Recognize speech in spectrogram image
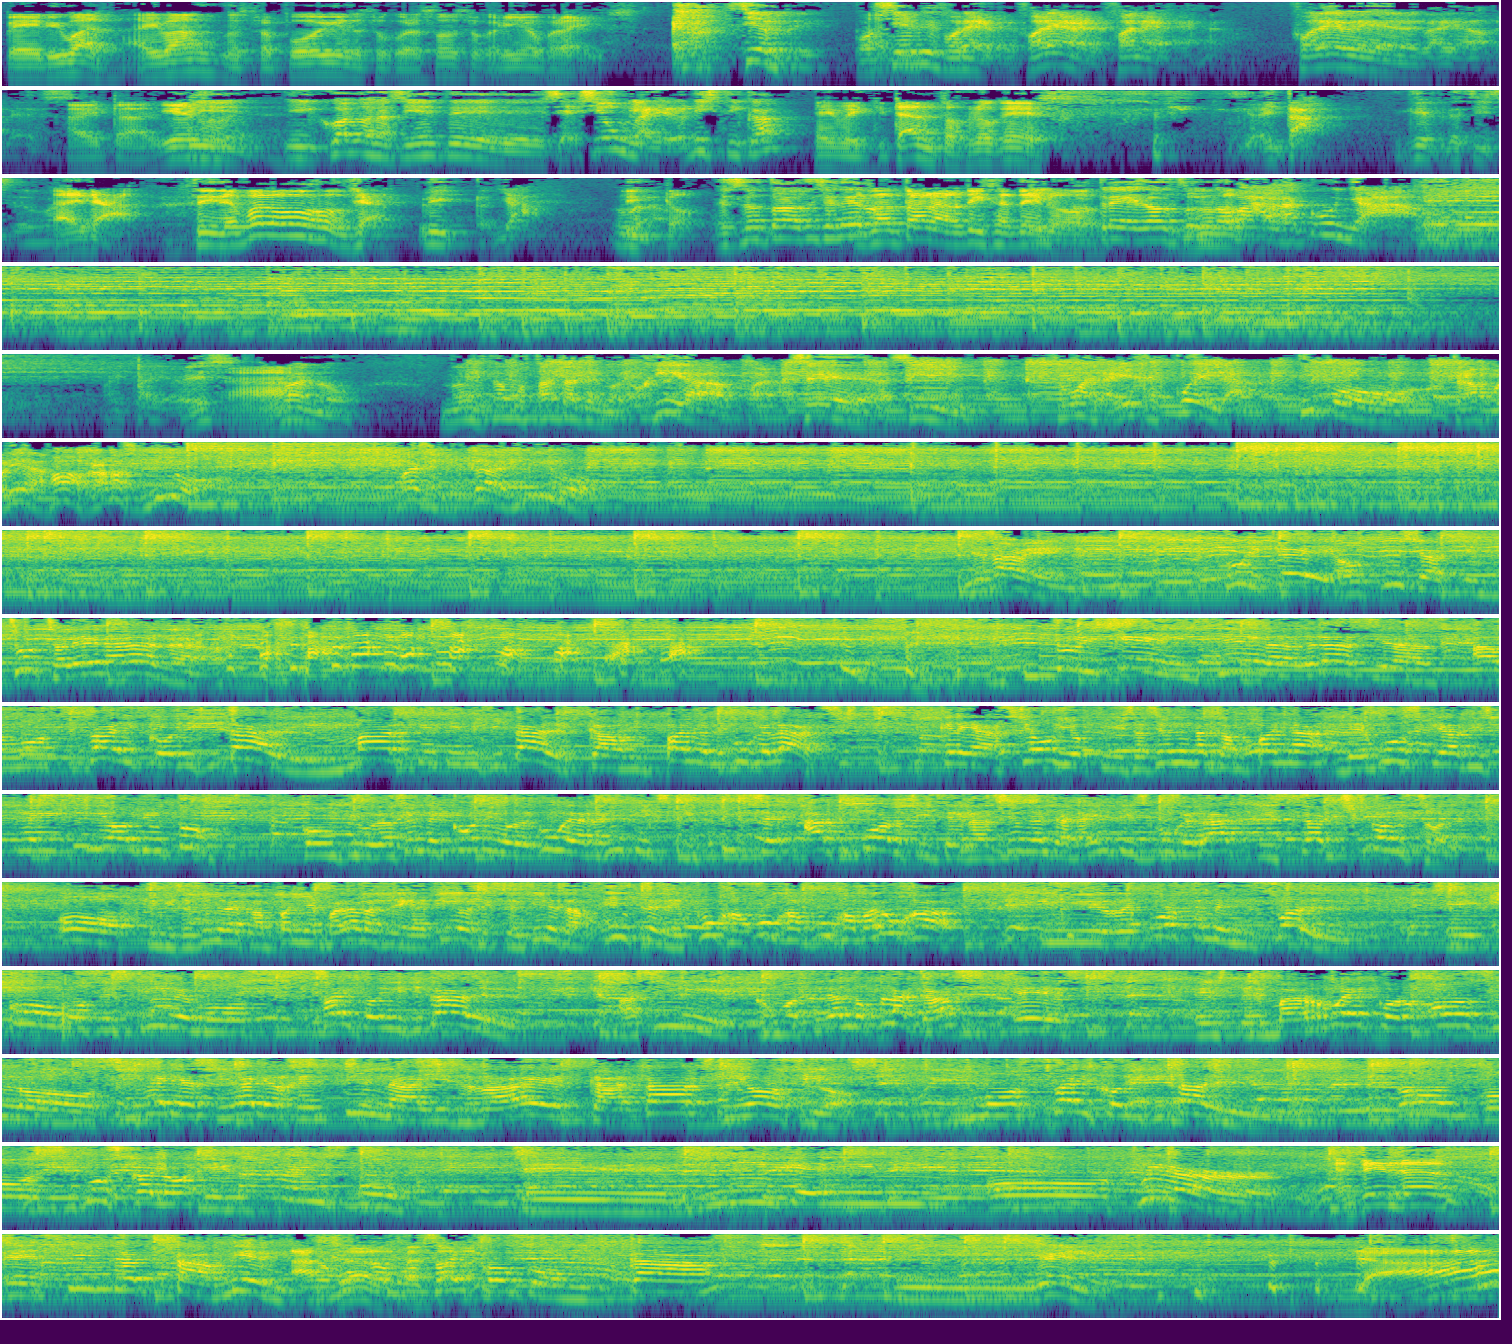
Pero igual, ahí van, nuestro apoyo, nuestro corazón, nuestro cariño para ellos. Siempre, por Así siempre y forever, forever, forever. Forever, gladiadores. Ahí está. Y eso, ¿Y, ¿Y cuándo es la siguiente sesión gladiadorística? el veintitantos creo que es. Ahí está. Qué preciso, hermano. Ahí está. Sí, después lo vamos a anunciar. Listo, ya. Bueno, Listo. Esas son todas las noticias, Esas negro. son todas las noticias, negro. Listo, 3, 2, 1, Uno, va la cuña. Ahí está, ya ves. Ah. Hermano, no necesitamos tanta tecnología para hacer así. Somos de la vieja escuela, tipo trampolina, vamos, programas en vivo. Vas a en vivo. Auspicia quien chucha le la gana. Y tú y qué llega gracias a Mosaico Digital, Marketing Digital, campaña de Google Ads, creación y optimización de una campaña de búsqueda, display y o YouTube, configuración del código de Google Analytics y Pixel AdWords, integración entre Analytics, Google Ads y Search Console. Optimización de la campaña palabras negativas, extensiones, ajustes de puja, puja, puja, maruja y reporte mensual. ¿Cómo se escribe Mosaico Digital? Así como tirando placas es este Marruecos, Oslo, Siberia, Siberia, Argentina, Israel, Qatar y Oslo. Mosaico Digital. Don, o búscalo en Facebook, eh, ¿En Tinder? En Tinder también. Ah, claro, Mosaico con K y L. ¿Ya?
